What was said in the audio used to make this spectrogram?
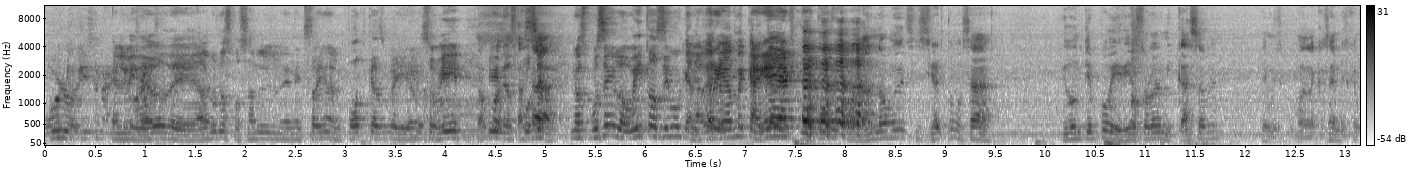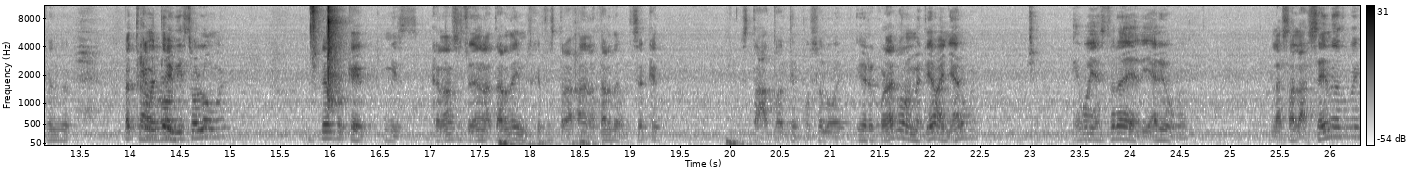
Culo, dicen ahí. El video de algo nos pasó en, en extraño en el podcast, güey. Yo lo subí No, y pues, nos o puse, sea, nos puse globitos, digo que a la verga ya me cagué. ahorita recordando, güey, sí es cierto, o sea, yo un tiempo viví solo en mi casa, güey, bueno, en la casa de mis jefes, güey. Prácticamente viví solo, güey. Porque mis canales estudian en la tarde y mis jefes trabajan en la tarde, güey, o sea que estaba todo el tiempo solo, güey. Y recuerda cuando me metí a bañar, güey. Eh, güey, esto era de diario, güey. Las alacenas, güey,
